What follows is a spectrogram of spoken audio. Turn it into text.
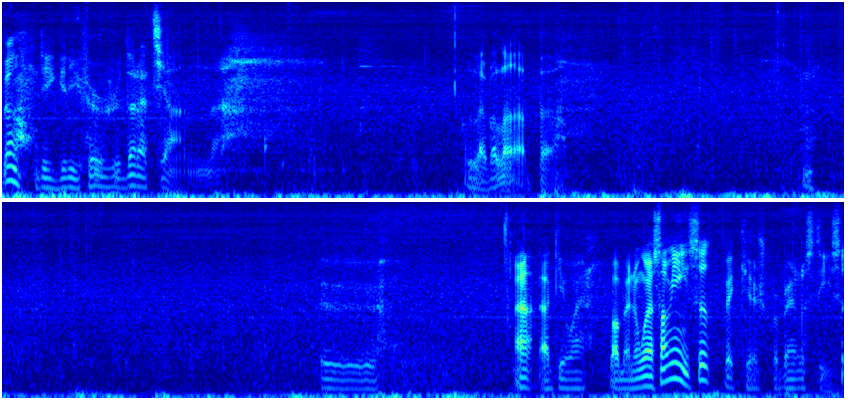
Bon, des griffeurs de la tienne. Level up. Euh... Ah, ok, ouais. Bon, ben, nous, elle s'en vient ici, fait que je peux bien rester ici.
